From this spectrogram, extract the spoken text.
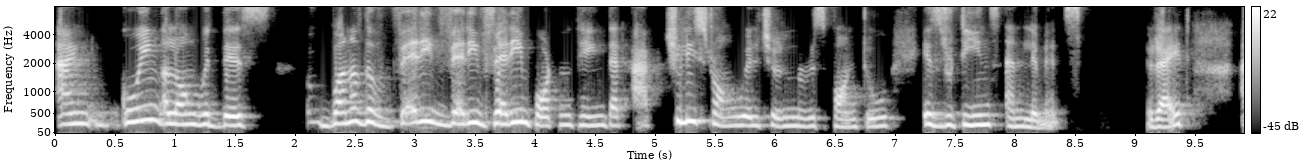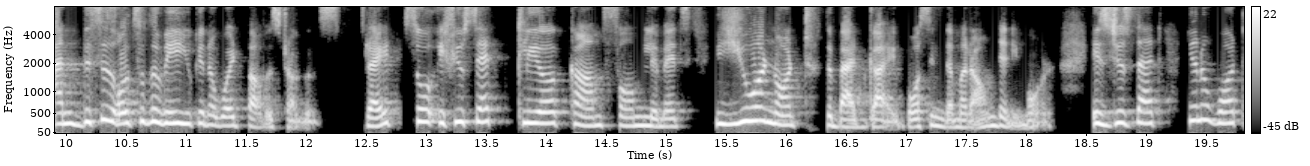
and going along with this one of the very very very important thing that actually strong willed children respond to is routines and limits right? And this is also the way you can avoid power struggles right? So if you set clear calm firm limits you are not the bad guy bossing them around anymore. It's just that you know what?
